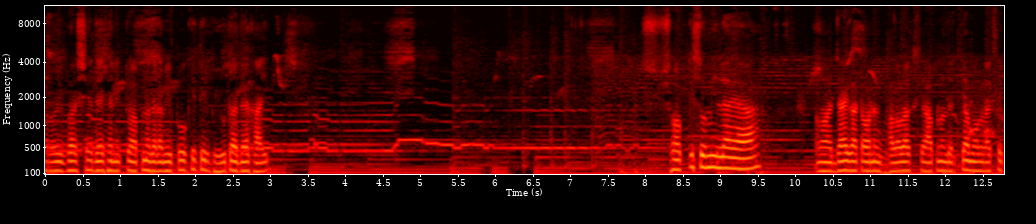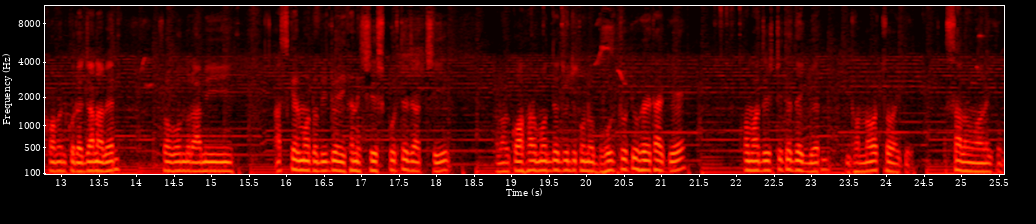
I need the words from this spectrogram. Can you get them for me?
আর ওই পাশে দেখেন একটু আপনাদের আমি প্রকৃতির ভিউটা দেখাই। সব কিছু মিলায়া আমার জায়গাটা অনেক ভালো লাগছে। আপনাদের কেমন লাগছে কমেন্ট করে জানাবেন। তো বন্ধুরা, আমি আজকের মতো ভিডিও এখানে শেষ করতে যাচ্ছি। আমার কথার মধ্যে যদি কোনো ভুল ত্রুটি হয়ে থাকে, ক্ষমা দৃষ্টিতে দেখবেন। ধন্যবাদ সবাইকে। আসসালামু আলাইকুম।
